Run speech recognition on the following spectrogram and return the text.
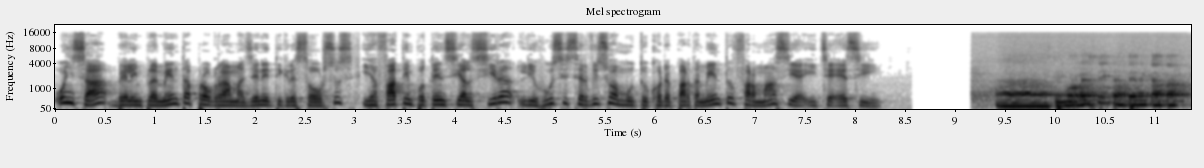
o INSA bela implementa programa Genetic Resources e a fato em potencial sira li husi serviço a mútuo com o Departamento Farmácia ICS. Uh, Timor-Leste também kata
